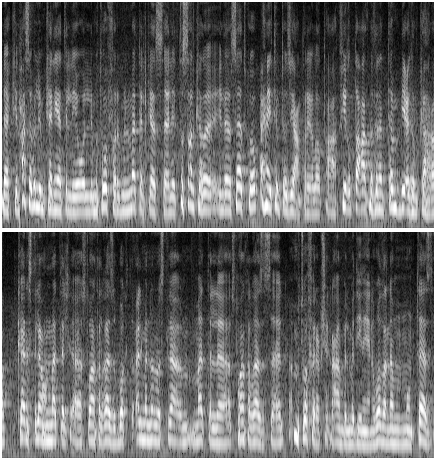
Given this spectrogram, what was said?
لكن حسب الإمكانيات اللي هو اللي متوفر من ماده الكاز السائله تصل إلى ساتكوب. إحنا يتم توزيع عن طريق القطاعات في قطاعات مثلا تم بيعهم كهرب. كان استلامهم مادة أسطوانة الغاز بوقت علما أنه استلام مادة أسطوانة الغاز السائل متوفرة بشكل عام بالمدينة يعني وضعنا ممتاز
